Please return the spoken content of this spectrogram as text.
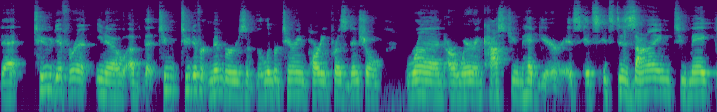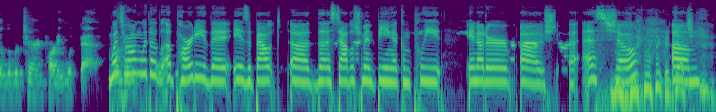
that two different, you know, of the two two different members of the Libertarian Party presidential run are wearing costume headgear. It's it's it's designed to make the Libertarian Party look bad. What's 100%. wrong with a, a, party that is about uh, the establishment being a complete in utter uh, sh- uh, S show. Good catch. Um,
